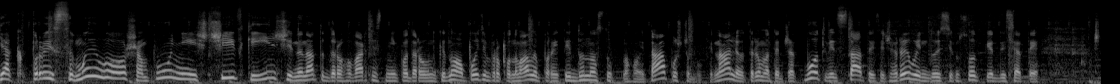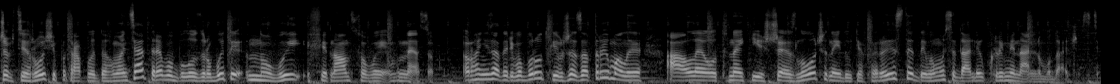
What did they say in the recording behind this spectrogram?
як приз мило, шампуні, щітки, інші не надто дороговартісні подарунки. Ну а потім пропонували перейти до наступного етапу, щоб у фіналі отримати джекпот від 100 тисяч гривень до 750. Щоб ці гроші потрапили до гаманця, треба було зробити новий фінансовий внесок. Організаторів оборудки вже затримали, але от на які ще злочини йдуть аферисти, дивимося далі у кримінальному дайджесті.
